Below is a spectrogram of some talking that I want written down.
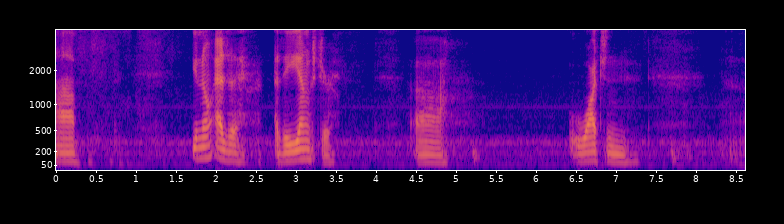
Uh, you know, as a as a youngster, uh, watching uh,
